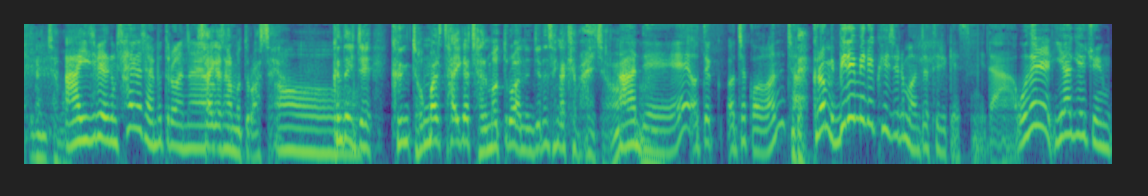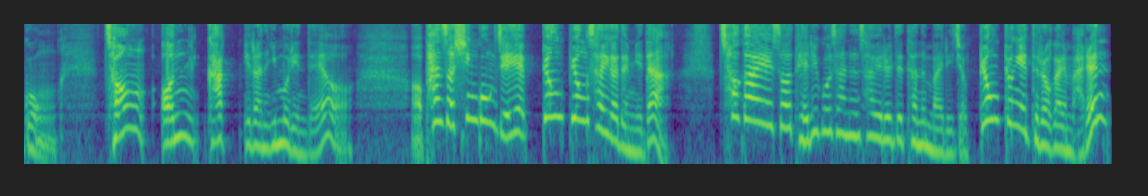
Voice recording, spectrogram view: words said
하, 이런 제목. 아, 이 집에 그럼 사이가 잘못 들어왔나요? 사이가 잘못 들어왔어요. 어. 근데 이제 그 정말 사이가 잘못 들어왔는지는 생각해 봐야죠. 아, 네. 어때, 어쨌건. 자, 네. 그러면 미리미리 퀴즈를 먼저 드리겠습니다. 오늘 이야기의 주인공, 정언각이라는 인물인데요. 어, 판서 신공제의 뿅뿅 사위가 됩니다. 처가에서 데리고 사는 사위를 뜻하는 말이죠. 뿅뿅에 들어갈 말은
